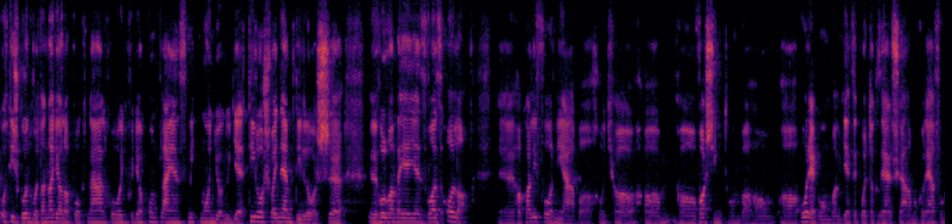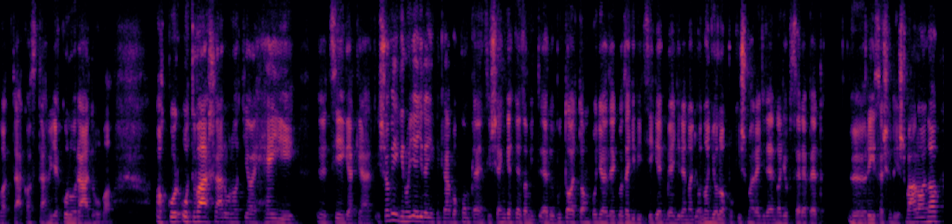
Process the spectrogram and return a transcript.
ott is gond volt a nagy alapoknál, hogy, hogy a compliance mit mondjon, ugye tilos vagy nem tilos, hol van bejegyezve az alap? Ha Kaliforniába, hogyha ha, ha Washingtonba, ha, ha Oregonba, ugye ezek voltak az első államok, ahol elfogadták, aztán ugye Colorado-ba, akkor ott vásárolhatja a helyi cégeket. És a végén hogy egyre inkább a compliance is enged, ez, amit előbb utaltam, hogy ezekben az egyedi cégekben egyre nagy, a nagy alapok is már egyre nagyobb szerepet, részesedést vállalnak.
